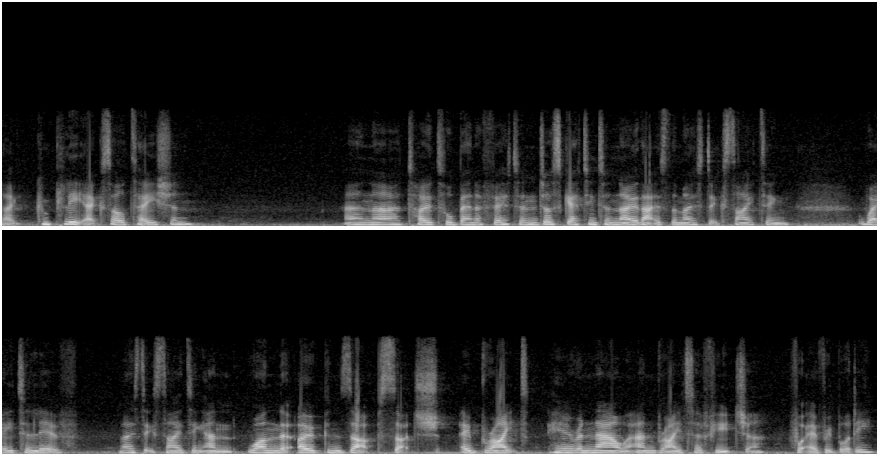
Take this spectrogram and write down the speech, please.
Like complete exaltation and uh, total benefit and just getting to know that is the most exciting way to live most exciting and one that opens up such a bright here and now and brighter future for everybody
